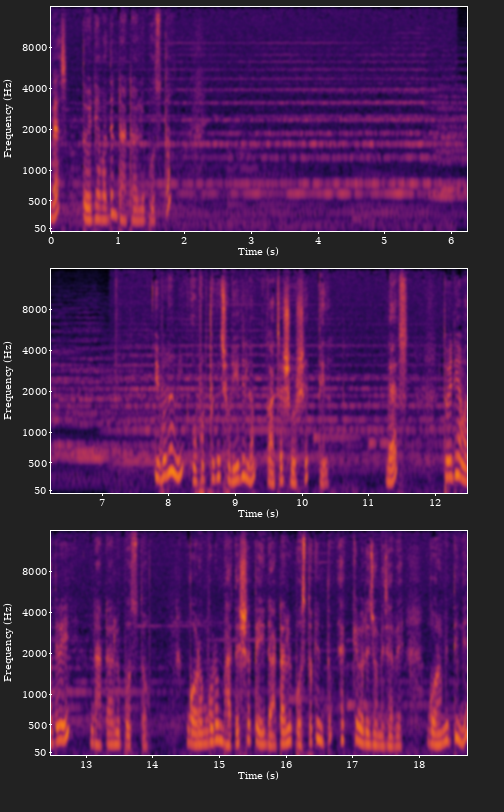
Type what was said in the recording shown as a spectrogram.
ব্যাস, তৈরি আমাদের ডাটা আলু পোস্ত। এবার আমি ওপর থেকে ছড়িয়ে দিলাম কাঁচা সর্ষের তেল। ব্যাস, তৈরি আমাদের এই ডাটা আলু পোস্ত। গরম গরম ভাতের সাথে এই ডাটা আলু পোস্ত কিন্তু একেবারে জমে যাবে। গরমের দিনে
